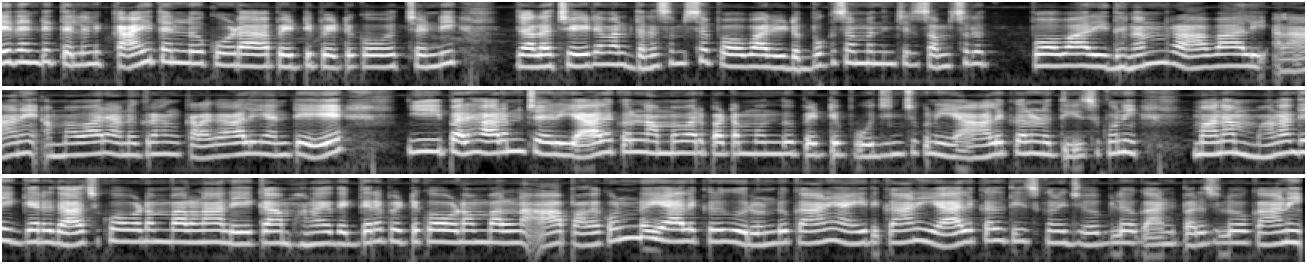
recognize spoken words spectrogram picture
లేదంటే తెల్లని కాగితంలో కూడా పెట్టి పెట్టుకోవచ్చండి. అలా చేయడం వల్ల ధన సమస్య పోవాలి డబ్బుకు సంబంధించిన సమస్యలు పోవాలి ధనం రావాలి అలానే అమ్మవారి అనుగ్రహం కలగాలి అంటే ఈ పరిహారం చేయాలి యాలకులను అమ్మవారి పటం ముందు పెట్టి పూజించుకుని యాలకులను తీసుకుని మనం మన దగ్గర దాచుకోవడం వలన లేక మన దగ్గర పెట్టుకోవడం వలన ఆ పదకొండు యాలకులు రెండు కానీ ఐదు కానీ యాలకులు తీసుకుని జోబులో కానీ పరుసులో కానీ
